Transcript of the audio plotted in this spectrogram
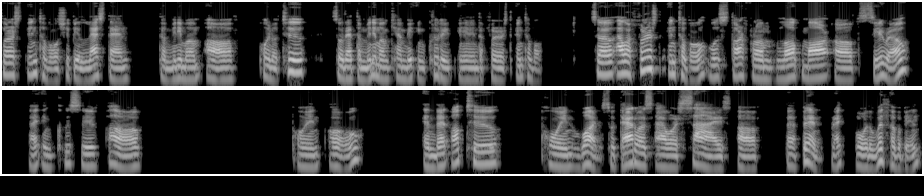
first interval should be less than the minimum of 0.02 so that the minimum can be included in the first interval. So our first interval will start from logmar of 0, right, inclusive of 0.0 and then up to 0.1. So that was our size of the bin, right? Or the width of a bin,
